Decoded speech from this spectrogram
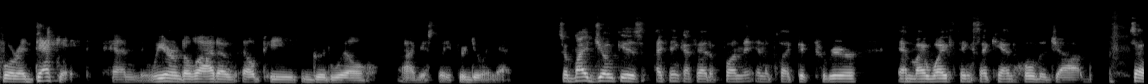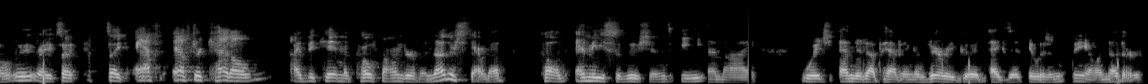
for a decade and we earned a lot of LP goodwill obviously for doing that. So my joke is I think I've had a fun and eclectic career and my wife thinks I can't hold a job. So right, so it's like after, after Kettle, I became a co founder of another startup called Emmi Solutions, EMI, which ended up having a very good exit. It was, you know, another.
